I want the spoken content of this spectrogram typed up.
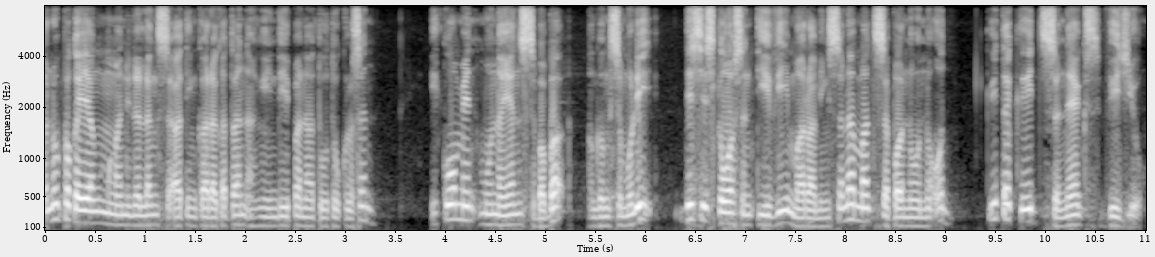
ano pa kayang mga nilalang sa ating karagatan ang hindi pa natutuklasan? I-comment mo na yan sa baba. Hanggang sa muli, this is Kawasan TV. Maraming salamat sa panonood. Kita-kit sa next video.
